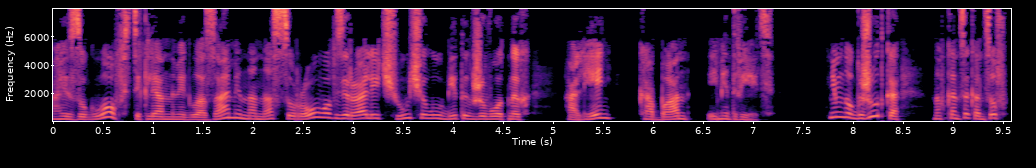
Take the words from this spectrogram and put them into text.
а из углов стеклянными глазами на нас сурово взирали чучела убитых животных — олень, кабан и медведь. Немного жутко, но в конце концов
